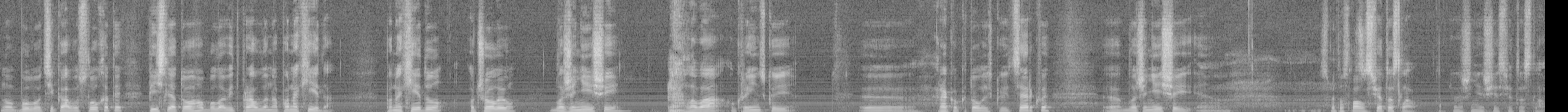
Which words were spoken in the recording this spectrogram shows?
Ну, було цікаво слухати. Після того була відправлена панахіда. Панахіду очолив блаженніший глава Української е, греко-католицької церкви, е, блаженніший е, Святослав? Святослав. Блаженніший Святослав.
